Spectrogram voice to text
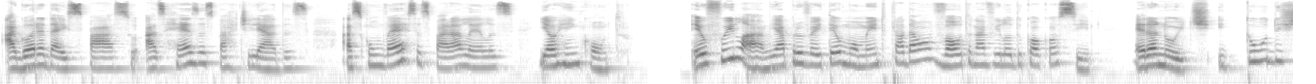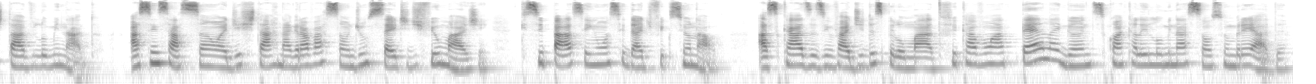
agora dá espaço às rezas partilhadas, às conversas paralelas e ao reencontro. Eu fui lá e aproveitei o momento para dar uma volta na vila do Cocossi. Era noite e tudo estava iluminado. A sensação é de estar na gravação de um set de filmagem que se passa em uma cidade ficcional. As casas invadidas pelo mato ficavam até elegantes com aquela iluminação sombreada.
